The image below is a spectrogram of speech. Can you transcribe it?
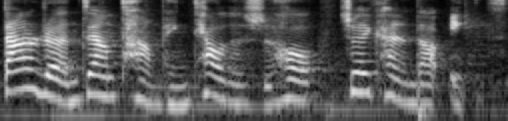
当人这样躺平跳的时候，就会看得到影子。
